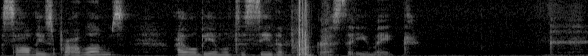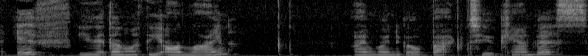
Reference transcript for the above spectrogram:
solve these problems, I will be able to see the progress that you make. If you get done with the online, I'm going to go back to Canvas.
